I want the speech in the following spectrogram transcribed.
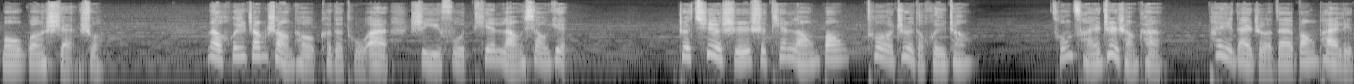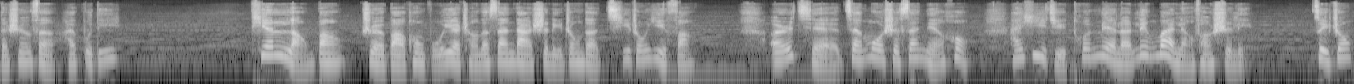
眸光闪烁。那徽章上头刻的图案是一副天狼笑月，这确实是天狼帮特制的徽章，从材质上看。佩戴者在帮派里的身份还不低。天狼帮是把控不夜城的三大势力中的其中一方，而且在末世三年后，还一举吞灭了另外两方势力，最终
